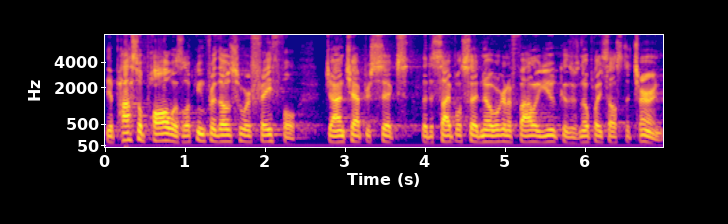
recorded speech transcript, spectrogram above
The Apostle Paul was looking for those who were faithful. John chapter 6, the disciples said, No, we're going to follow you because there's no place else to turn.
